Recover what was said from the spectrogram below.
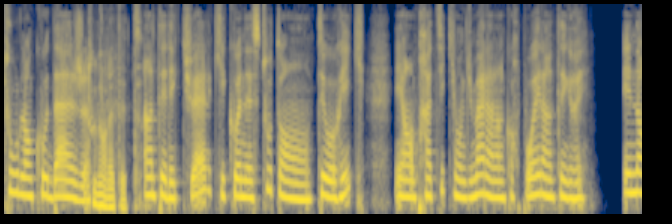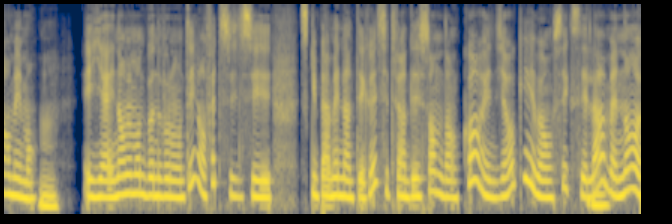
tout l'encodage Tout dans la tête. intellectuel, qui connaissent tout en théorique et en pratique, qui ont du mal à l'incorporer, l'intégrer. énormément. Hmm. Et il y a énormément de bonne volonté. En fait, c'est ce qui permet de l'intégrer, c'est de faire descendre dans le corps et de dire, OK, ben on sait que c'est là. Mm. Maintenant, euh,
